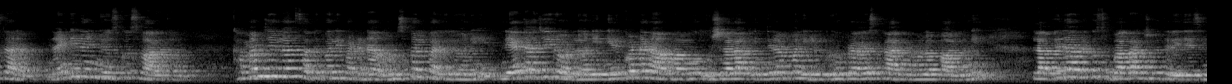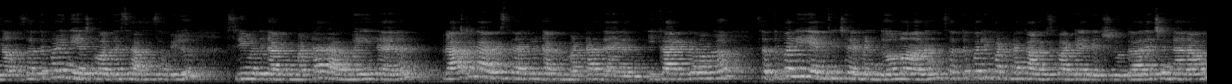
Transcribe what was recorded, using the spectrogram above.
నమస్కారం. నైన్టీ నైన్ న్యూస్కు స్వాగతం. ఖమ్మం జిల్లా సత్తుపల్లి పట్టణ మున్సిపల్ పరిధిలోని నేతాజీ రోడ్లోని నీరుకొండ రాంబాబు ఉషాల ఇందిరమ్మ ఇల్లు గృహప్రవేశ కార్యక్రమంలో పాల్గొని లబ్ధిదారులకు శుభాకాంక్షలు తెలియజేసిన సత్తుపల్లి నియోజకవర్గ శాసనసభ్యులు శ్రీమతి డాక్టర్ మట్టా రాఘమయ్య దయానంద్ రాష్ట్ర కాంగ్రెస్ నాయకులు డాక్టర్ మట్టా దయానంద్. ఈ కార్యక్రమంలో సత్తుపల్లి ఎంసీ చైర్మన్ దోమ ఆనంద్ సత్తుపల్లి పట్టణ కాంగ్రెస్ పార్టీ అధ్యక్షులు గాలి చెన్నారావు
